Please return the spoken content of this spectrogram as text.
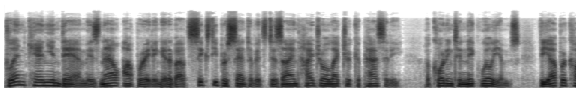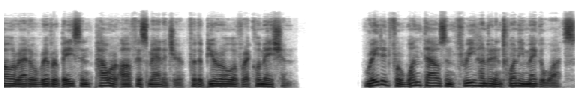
Glen Canyon Dam is now operating at about 60% of its designed hydroelectric capacity, according to Nick Williams, the Upper Colorado River Basin Power Office Manager for the Bureau of Reclamation. Rated for 1,320 megawatts,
